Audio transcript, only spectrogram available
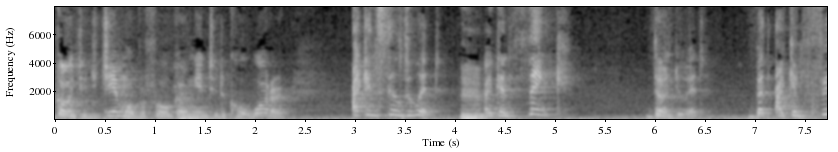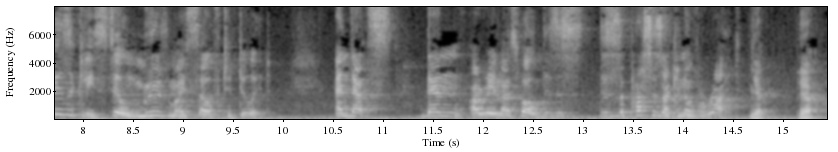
going to the gym or before going into the cold water, I can still do it. I can think, don't do it, but I can physically still move myself to do it. And that's then I realized, well, this is this is a process I can override. Yeah, yeah.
